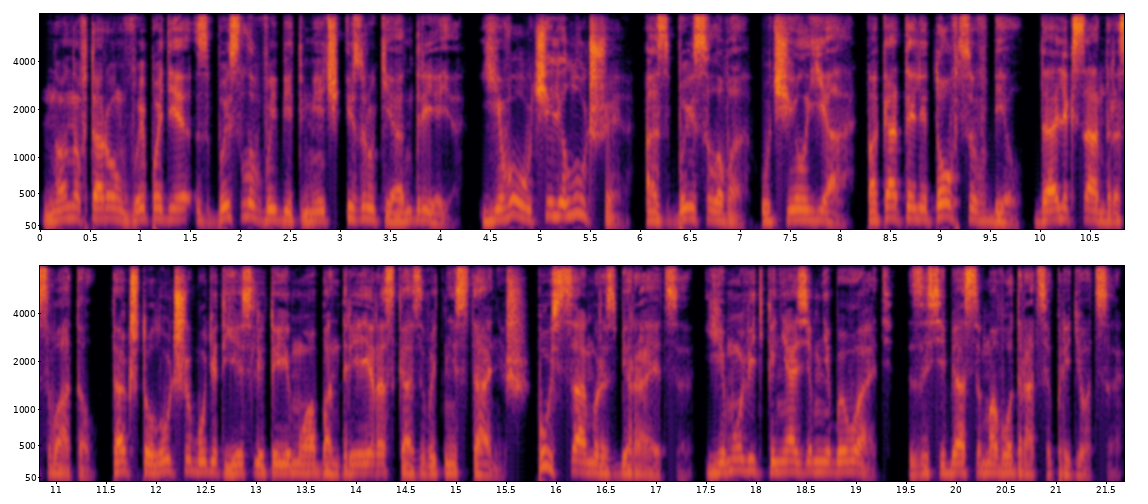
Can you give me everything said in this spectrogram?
но на втором выпаде Сбыслов выбит меч из руки Андрея. Его учили лучшие, а Сбыслова учил я. Пока ты литовцев бил, да Александра сватал. Так что лучше будет, если ты ему об Андрее рассказывать не станешь. Пусть сам разбирается. Ему ведь князем не бывать. За себя самого драться придется.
